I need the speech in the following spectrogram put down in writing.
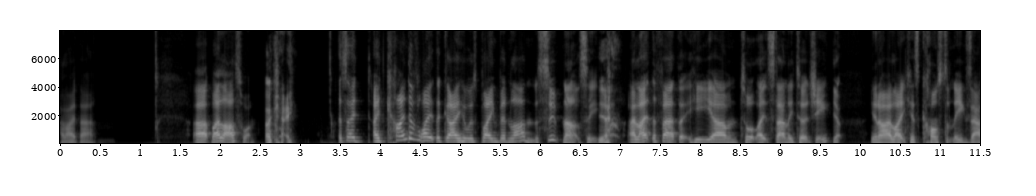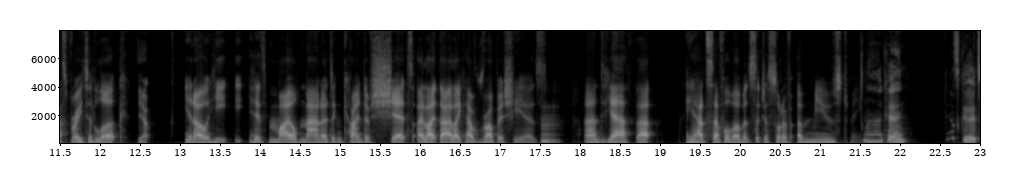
I like that. Uh, my last one. Okay. Is I I kind of like the guy who was playing Bin Laden, the soup Nazi. Yeah. I like the fact that he um talked like Stanley Tucci. Yep. You know, I like his constantly exasperated look. Yep. You know, he his mild mannered and kind of shit. I like that. I like how rubbish he is. Mm. And yeah, that he had several moments that just sort of amused me. Okay. That's good.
